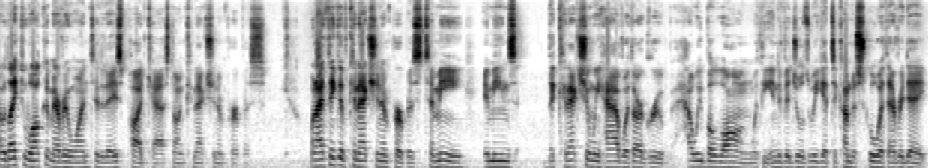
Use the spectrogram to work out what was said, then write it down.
I would like to welcome everyone to today's podcast on connection and purpose. When I think of connection and purpose, to me, it means the connection we have with our group, how we belong with the individuals we get to come to school with every day,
